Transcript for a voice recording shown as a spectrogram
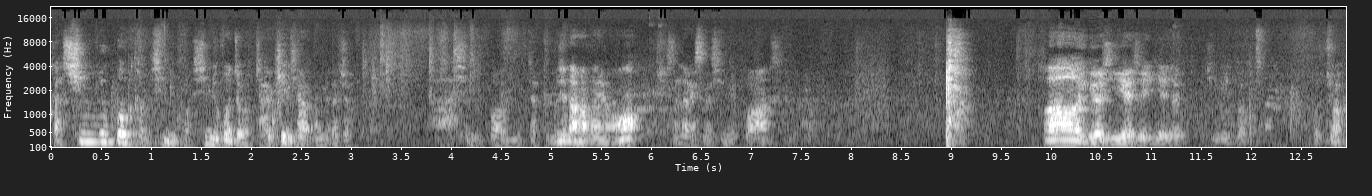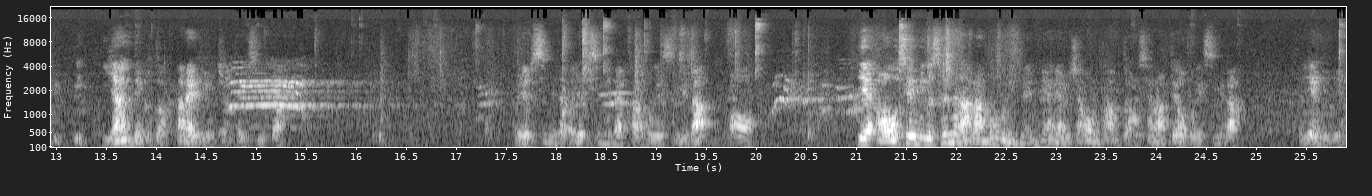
자, 16번부터 16번. 16번 저잘 기억이 잘안 납니다. 저. 아, 16번. 자, 두 문제 남았나요? 최선 다하겠습니다. 16번. 아, 이거 이게 저 이게 저 이게 또, 또 중학교 2학년 때 그것도 알아야 되겠죠. 되겠습니까? 어렵습니다. 어렵습니다. 가보겠습니다. 어. 예, 어, 쌤 이거 설명 안 한 부분이 있네. 미안해요. 자, 오늘 다음 또 하나 배워보겠습니다. 예, 예, 예.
